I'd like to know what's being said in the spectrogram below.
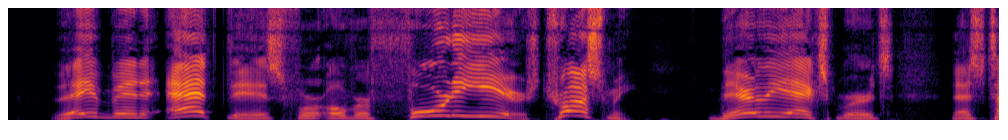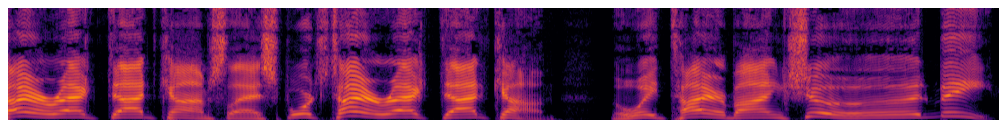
They've been at this for over 40 years. Trust me, they're the experts. That's TireRack.com slash sports. TireRack.com, the way tire buying should be.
